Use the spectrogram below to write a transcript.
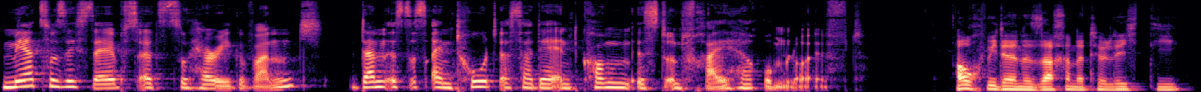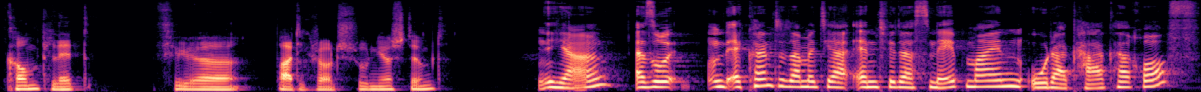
mehr zu sich selbst als zu Harry gewandt, dann ist es ein Todesser, der entkommen ist und frei herumläuft. Auch wieder eine Sache natürlich, die komplett für Party Crouch Junior stimmt. Ja, also und er könnte damit ja entweder Snape meinen oder Karkaroff.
